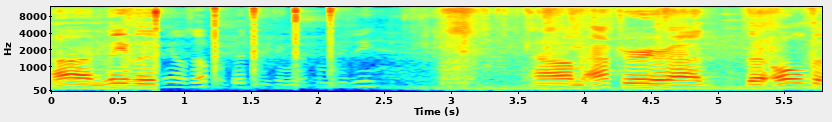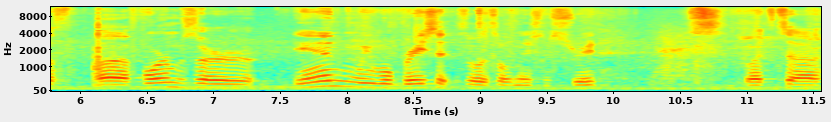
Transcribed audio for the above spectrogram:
and leave the nails up a bit so you can rip them easy. Um, after the, all the forms are in, we will brace it so it's all nice and straight. But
